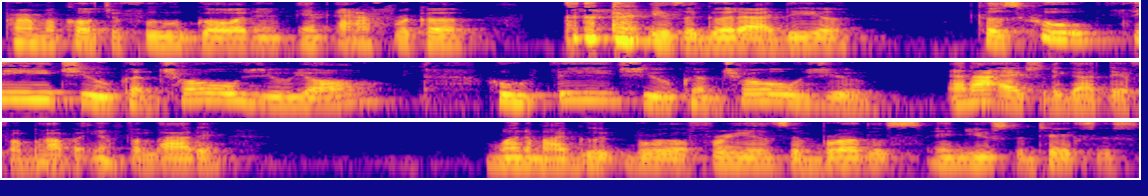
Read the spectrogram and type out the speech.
permaculture food garden in Africa is a good idea. Because who feeds you controls you, y'all. Who feeds you controls you. And I actually got that from Baba Infalati, one of my good bro friends and brothers in Houston, Texas.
